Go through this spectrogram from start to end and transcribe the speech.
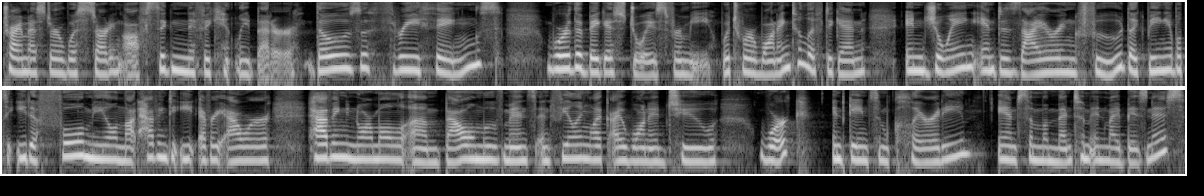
trimester was starting off significantly better. Those three things were the biggest joys for me, which were wanting to lift again, enjoying and desiring food, like being able to eat a full meal, not having to eat every hour, having normal um, bowel movements, and feeling like I wanted to work and gain some clarity and some momentum in my business,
